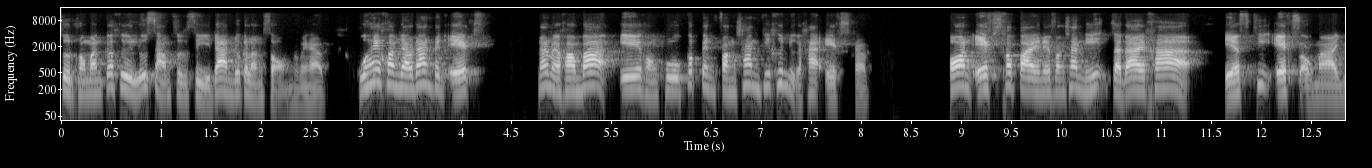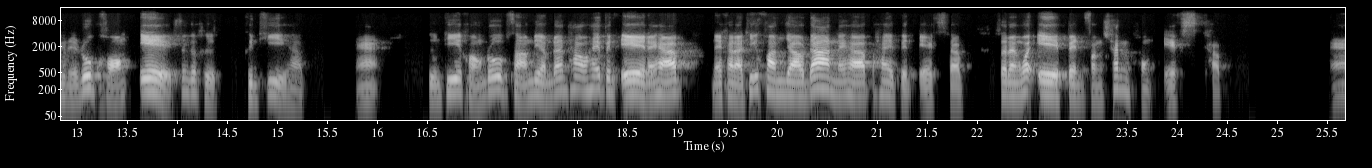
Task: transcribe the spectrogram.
สูตรของมันก็คือรูทสามส่วนสี่ด้านยกกำลังสองถูกไหมครับครูให้ความยาวด้านเป็น x นั่นหมายความว่า a ของครูก็เป็นฟังก์ชันที่ขึ้นอยู่กับค่า x ครับป้อน x เข้าไปในฟังก์ชันนี้จะได้ค่า f ที่ x ออกมาอยู่ในรูปของ a ซึ่งก็คือพื้นที่ครับอ่าพื้นที่ของรูปสามเหลี่ยมด้านเท่าให้เป็น a นะครับ ในขณะที่ความยาวด้านนะครับให้เป็น x ครับ แสดงว่า a เป็นฟังก์ชันของ x ครับอ่า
